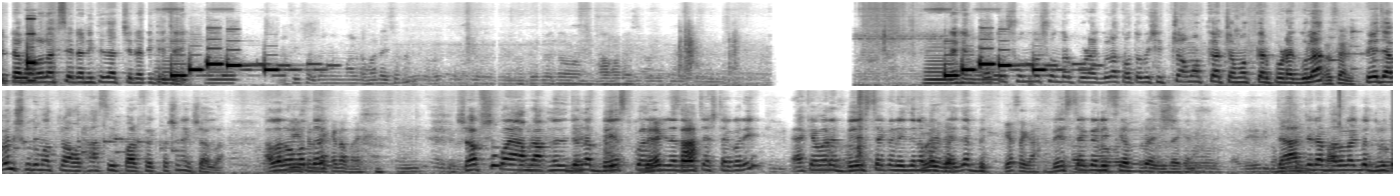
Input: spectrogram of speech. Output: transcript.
এটা ভালো লাগছে এটা নিতে যাচ্ছে এটা নিতে চাই। মালটা? দেখেন কত সুন্দর সুন্দর প্রোডাক্টগুলো কত বেশি চমৎকার চমৎকার প্রোডাক্টগুলো হোসেন। পেয়ে যাবেন শুধুমাত্র আমার হাসি পারফেক্ট ফ্যাশন ইনশাআল্লাহ। আল্লাহর রহমতে সব সময় আমরা আপনাদের জন্য বেস্ট কোয়ালিটিটা দেখ, দেওয়ার চেষ্টা করি। একেবারে বেস্ট একটা রিজনেবল প্রাইসে বেস্ট একটা ডিসকাউন্ট প্রাইস দেখেন। যার যেটা ভালো লাগবে দ্রুত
